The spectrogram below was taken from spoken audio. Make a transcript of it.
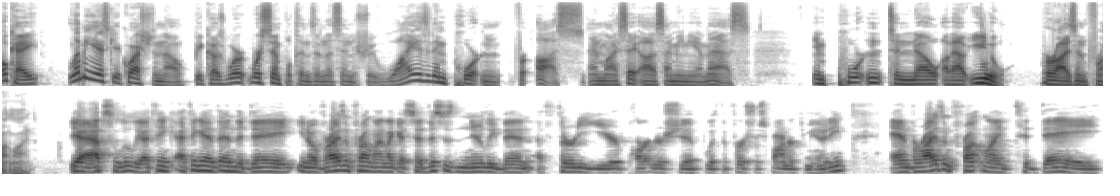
Okay, let me ask you a question though, because we're we're simpletons in this industry. Why is it important for us, and when I say us, I mean EMS, important to know about you, Verizon Frontline? Yeah, absolutely. I think I think at the end of the day, you know, Verizon Frontline, like I said, this has nearly been a 30-year partnership with the first responder community. And Verizon Frontline today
